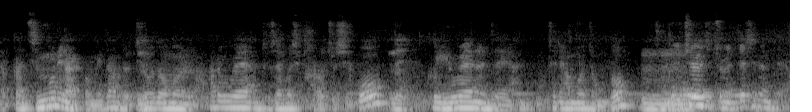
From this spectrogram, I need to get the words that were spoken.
약간 진물이 날 겁니다. 그래서 네. 디오덤을 하루에 한 두세 번씩 갈아주시고 네. 그 이후에는 이제 한 이틀에 한 번 정도 음. 일주일 뒤쯤에 떼시면 돼요.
